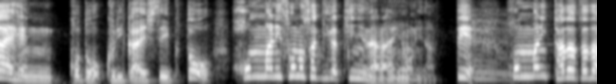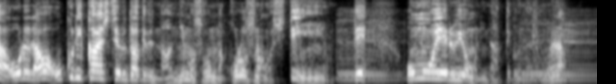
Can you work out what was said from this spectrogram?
えへんことを繰り返していくとほんまにその先が気にならんようになって、うん。ほんまにただただ俺らは送り返してるだけで何にもそんな殺すのはしていいんよってうん。思えるようになってくるんだと思うな。だかん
